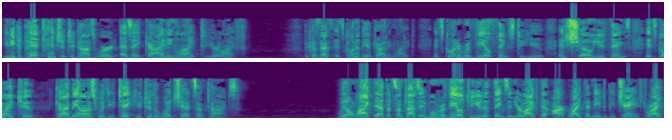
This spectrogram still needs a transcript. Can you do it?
You need to pay attention to God's Word as a guiding light to your life. Because that's, it's going to be a guiding light. It's going to reveal things to you and show you things. It's going to can I be honest with you, take you to the woodshed sometimes. We don't like that, but sometimes it will reveal to you the things in your life that aren't right that need to be changed, right?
